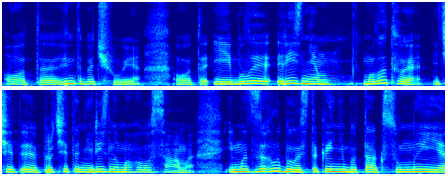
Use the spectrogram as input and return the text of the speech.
от е, він тебе чує. От і були різні молитви, е, прочитані різними голосами. І ми заглибились такий, ніби так, сумний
